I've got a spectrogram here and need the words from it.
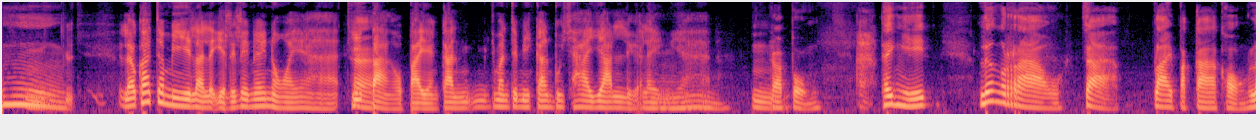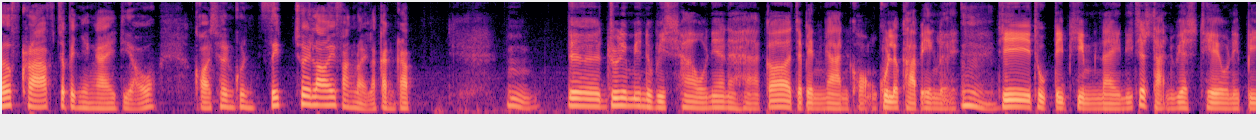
อือืมมแล้วก็จะมีรายละเอียดเล็กๆน้อยๆอะฮะที่ฮะต่างออกไปอย่างการมันจะมีการบูชายันหรืออะไรอย่างเงี้ยฮะอืมครับผมอะถ้าอย่างนี้เรื่องราวจาก ปลายปากกาของ Lovecraft จะเป็นยังไง เดี๋ยว ขอเชิญคุณซิดช่วยเล่าให้ฟังหน่อยละกันครับ อืม The Dreams in the Witch House เนี่ยนะฮะ ก็จะเป็นงานของคุณ Lovecraft เองเลยอืมที่ถูกตีพิมพ์ในนิตยสาร Weird Tales ในปี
